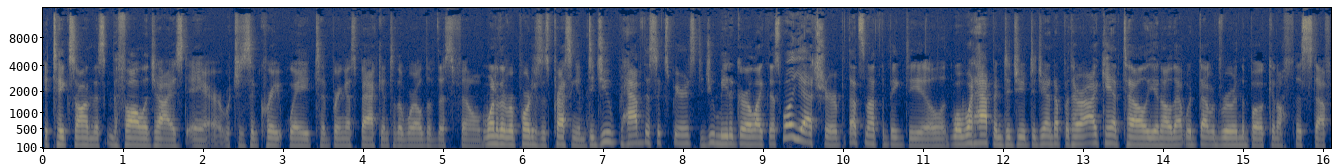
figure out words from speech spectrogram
it takes on this mythologized air, which is a great way to bring us back into the world of this film. One of the reporters is pressing him, Did you have this experience? Did you meet a girl like this? Well, yeah, sure, but that's not the big deal. Well, what happened? Did you did you end up with her? I can't tell, you know, that would that would ruin the book and all this stuff.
